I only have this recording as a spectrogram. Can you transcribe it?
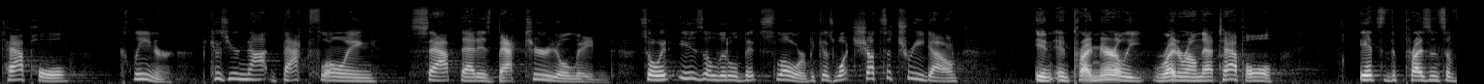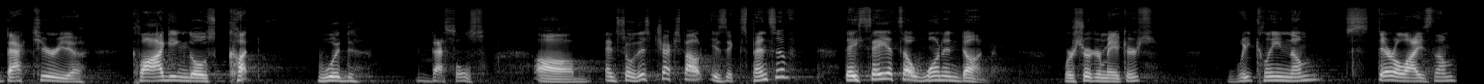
tap hole cleaner because you're not backflowing sap that is bacterial laden. So it is a little bit slower because what shuts a tree down, in, and primarily right around that tap hole, it's the presence of bacteria clogging those cut wood vessels. Um, and so this check spout is expensive. They say it's a one and done. We're sugar makers. We clean them, sterilize them,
